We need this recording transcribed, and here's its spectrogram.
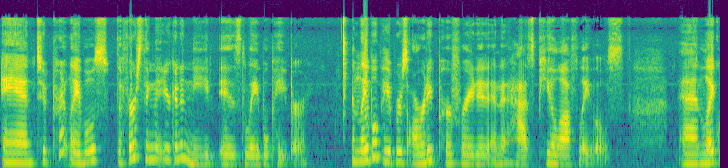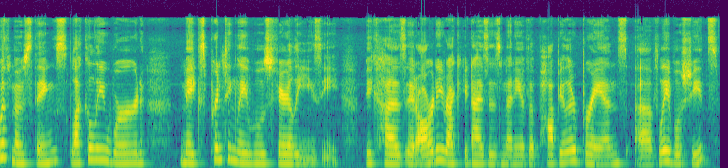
And to print labels, the first thing that you're going to need is label paper. And label paper is already perforated and it has peel off labels. And like with most things, luckily Word makes printing labels fairly easy because it already recognizes many of the popular brands of label sheets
